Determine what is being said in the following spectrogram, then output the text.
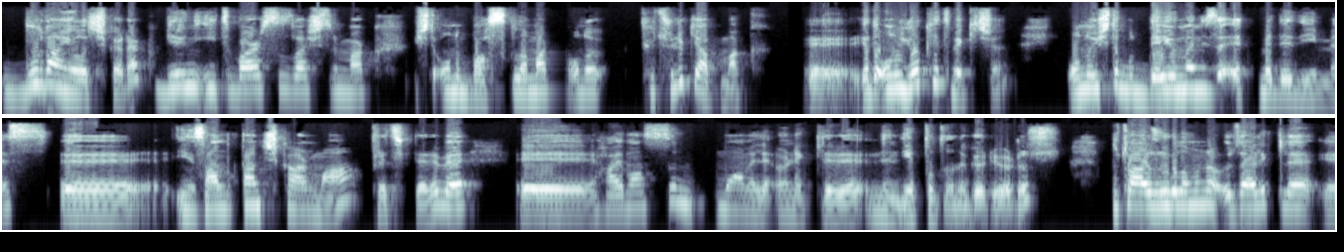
buradan yola çıkarak birini itibarsızlaştırmak, işte onu baskılamak, onu kötülük yapmak e, ya da onu yok etmek için onu işte bu dehumanize etme dediğimiz e, insanlıktan çıkarma pratikleri ve e, hayvansı muamele örneklerinin yapıldığını görüyoruz. Bu tarz uygulamalar özellikle e,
